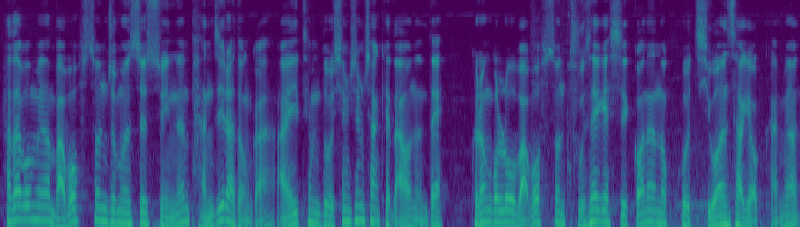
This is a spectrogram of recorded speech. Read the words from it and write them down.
하다 보면 마법손 주문 쓸 수 있는 반지라던가 아이템도 심심찮게 나오는데 그런 걸로 마법손 두세 개씩 꺼내놓고 지원 사격하면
